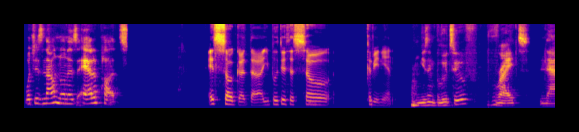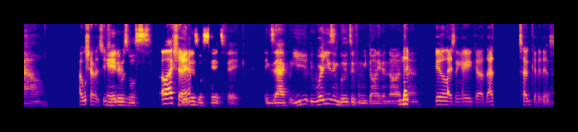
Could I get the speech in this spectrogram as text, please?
which is now known as AirPods. It's so good though. Bluetooth is mm. so convenient. I'm using Bluetooth right now. I wish I was using. Haters will s- Oh, actually, haters will say it's fake. Exactly. You we're using Bluetooth and we don't even know it, But- man. realizing. There you go. That's how good it is. Yeah.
